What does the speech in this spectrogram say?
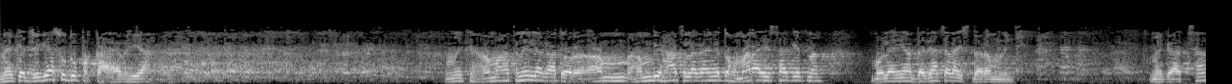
मैं क्या जिज्ञासु तो पक्का है भैया मैं क्या हम हाथ नहीं लगाते और हम हम भी हाथ लगाएंगे तो हमारा हिस्सा कितना बोले यहाँ ધજા ચડાઈશ ધરમની મેં કે અચ્છા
